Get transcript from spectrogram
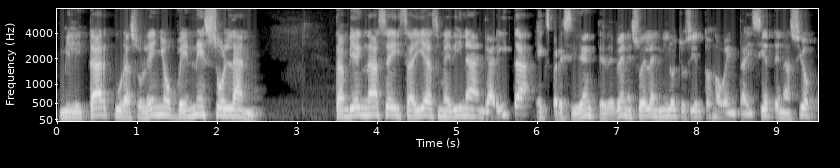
militar curazoleño venezolano. También nace Isaías Medina Angarita, expresidente de Venezuela en 1897 nació,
